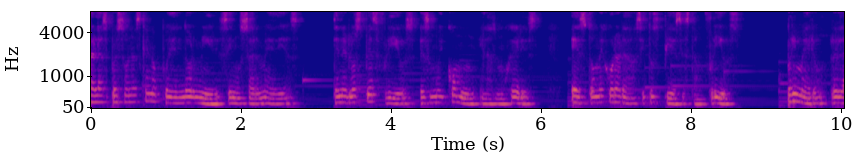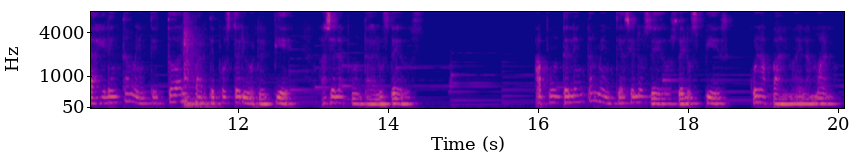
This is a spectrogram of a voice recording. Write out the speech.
Para las personas que no pueden dormir sin usar medias, tener los pies fríos es muy común en las mujeres. Esto mejorará si tus pies están fríos. Primero, relaje lentamente toda la parte posterior del pie hacia la punta de los dedos. Apunte lentamente hacia los dedos de los pies con la palma de la mano.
